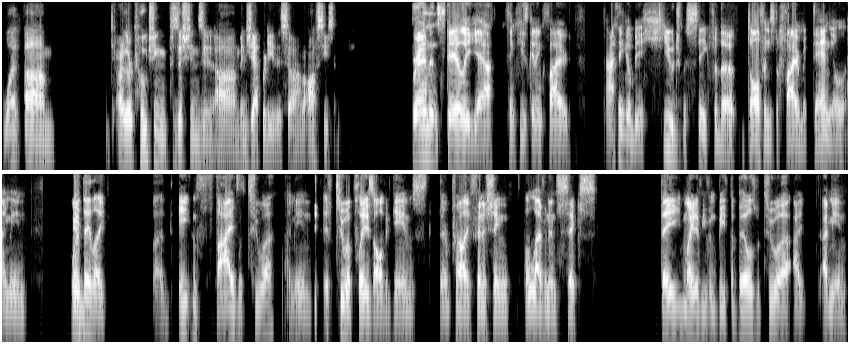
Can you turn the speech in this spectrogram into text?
what um, are there coaching positions in, um, in jeopardy this um, offseason? Brandon Staley, yeah, I think he's getting fired. I think it'll be a huge mistake for the Dolphins to fire McDaniel. I mean, weren't they like uh, eight and five with Tua? I mean, if Tua plays all the games, they're probably finishing eleven and six. They might have even beat the Bills with Tua. I, I mean,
